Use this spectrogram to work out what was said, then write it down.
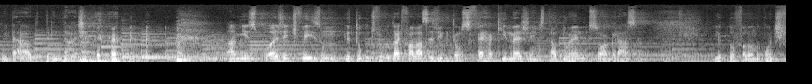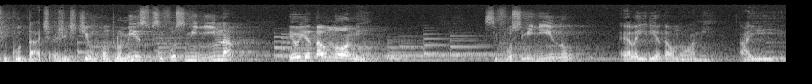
Cuidado, trindade. A minha esposa, a gente fez um. Eu tô com dificuldade de falar, vocês viram que tem uns ferros aqui, né, gente? Tá doendo que só a graça. E eu tô falando com dificuldade. A gente tinha um compromisso. Se fosse menina, eu ia dar o nome. Se fosse menino, ela iria dar o nome. Aí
